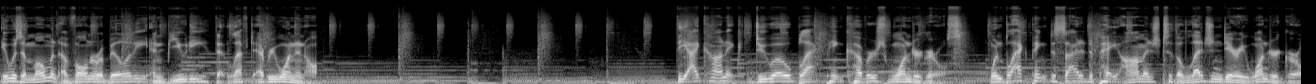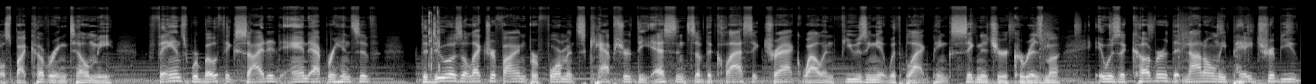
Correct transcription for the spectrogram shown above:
It was a moment of vulnerability and beauty that left everyone in awe. The iconic duo Blackpink covers Wonder Girls. When Blackpink decided to pay homage to the legendary Wonder Girls by covering Tell Me, fans were both excited and apprehensive. The duo's electrifying performance captured the essence of the classic track while infusing it with Blackpink's signature charisma. It was a cover that not only paid tribute,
